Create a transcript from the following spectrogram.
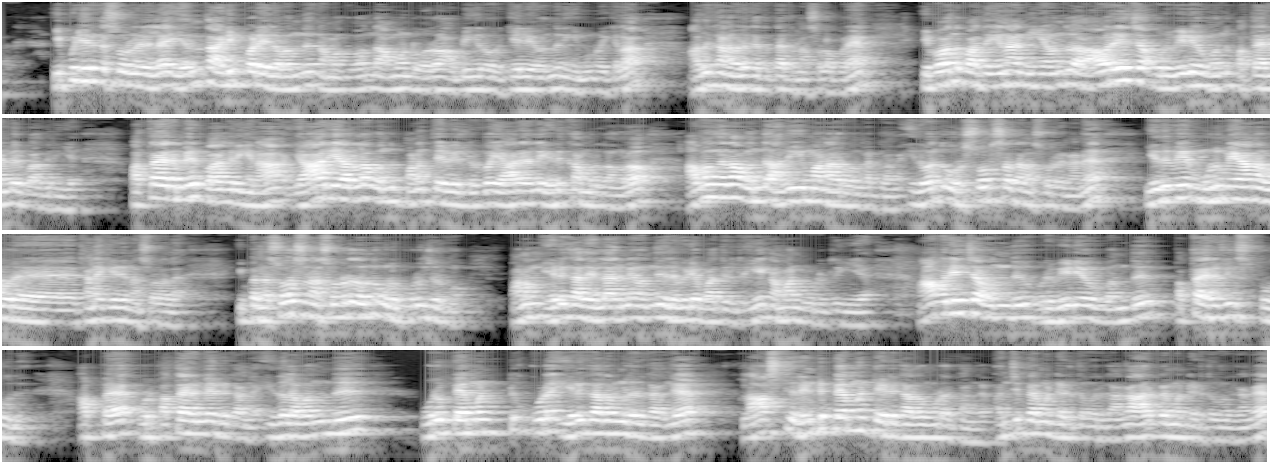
இப்படி இருக்க சூழ்நிலையில் எந்த அடிப்படையில் வந்து நமக்கு வந்து அமௌண்ட் வரும் அப்படிங்கிற ஒரு கேள்வியை வந்து நீங்கள் முன்வைக்கலாம். அதுக்கான விளக்கத்தை தான் இப்போ நான் சொல்ல போகிறேன் இப்போ வந்து பார்த்தீங்கன்னா நீங்கள் வந்து ஆவரேஜாக ஒரு வீடியோ வந்து பத்தாயிரம் பேர் பார்க்குறீங்க பத்தாயிரம் பேர் பார்க்குறீங்கன்னா யார் யாரெல்லாம் வந்து பண தேவைகள் இருக்கோ யார் யாரெல்லாம் எடுக்காமல் இருக்காங்களோ அவங்க தான் வந்து அதிகமான ஆர்வம் காட்டுவாங்க. இது வந்து ஒரு சோர்ஸாக தான் நான் சொல்கிறேன் நான். இதுவே முழுமையான ஒரு கணக்கீடு நான் சொல்லலை. இப்போ இந்த சோர்ஸ் நான் சொல்கிறது வந்து உங்களுக்கு புரிஞ்சிருக்கும். பணம் எடுக்காத எல்லாருமே வந்து இதில் வீடியோ பார்த்துட்டு இருக்கீங்க கமெண்ட் போட்டுருக்கீங்க ஆவரேஜாக வந்து ஒரு வீடியோவுக்கு வந்து பத்தாயிரம் வியூஸ் போகுது. அப்போ ஒரு பத்தாயிரம் பேர் இருக்காங்க. இதில் வந்து ஒரு பேமெண்ட்டு கூட எடுக்காதவங்க இருக்காங்க. லாஸ்ட் ரெண்டு பேமெண்ட் எடுக்காதவங்க கூட இருக்காங்க. அஞ்சு பேமெண்ட் எடுத்தவங்க இருக்காங்க ஆறு பேமெண்ட் எடுத்தவங்க இருக்காங்க.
